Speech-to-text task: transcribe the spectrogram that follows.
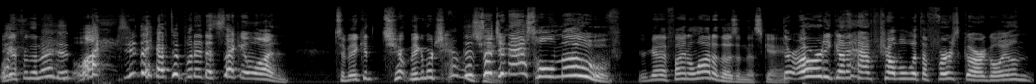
You got further than I did. Why did they have to put in a second one? To make it, ch- make it more challenging. That's such an asshole move. You're gonna find a lot of those in this game. They're already gonna have trouble with the first gargoyle. and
